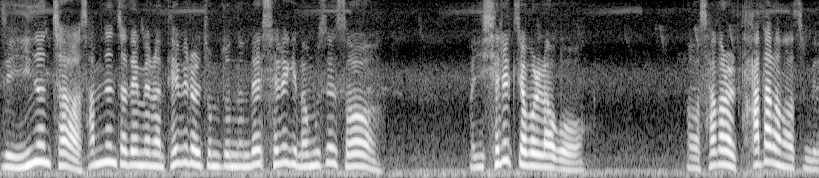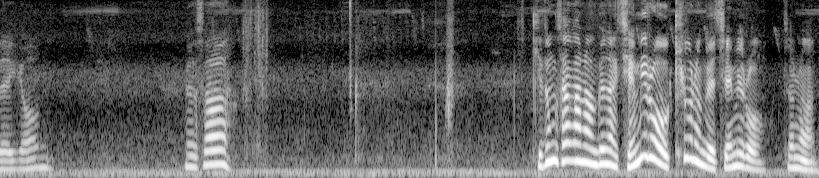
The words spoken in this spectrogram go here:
이제 2년차, 3년차 되면은 퇴비를 좀 줬는데 세력이 너무 세서 이 세력 잡으려고 어, 사과를 다 달아놨습니다 이게. 그래서 기둥 사과는 그냥 재미로 키우는 거예요 재미로 저는.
